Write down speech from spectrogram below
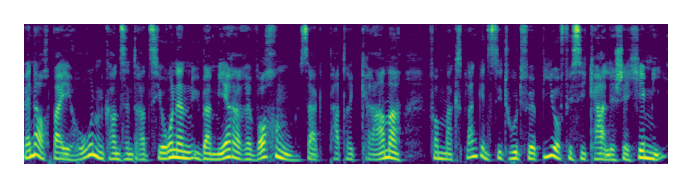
wenn auch bei hohen Konzentrationen über mehrere Wochen, sagt Patrick Kramer vom Max-Planck-Institut für biophysikalische Chemie.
